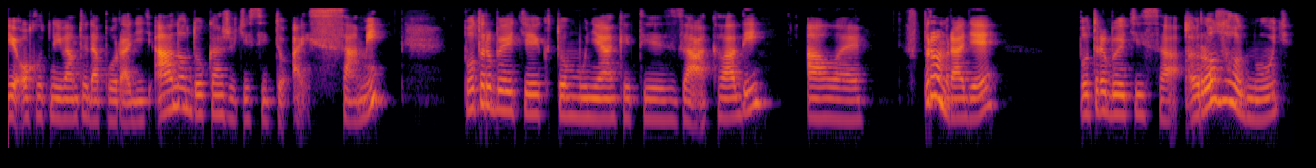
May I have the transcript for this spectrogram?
je ochotný vám teda poradiť. Áno, dokážete si to aj sami. Potrebujete k tomu nejaké tie základy, ale v prvom rade potrebujete sa rozhodnúť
